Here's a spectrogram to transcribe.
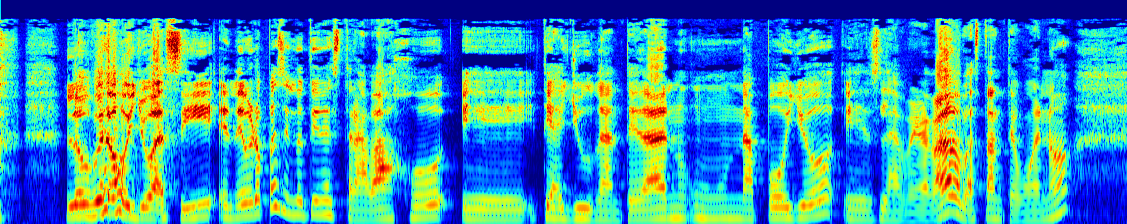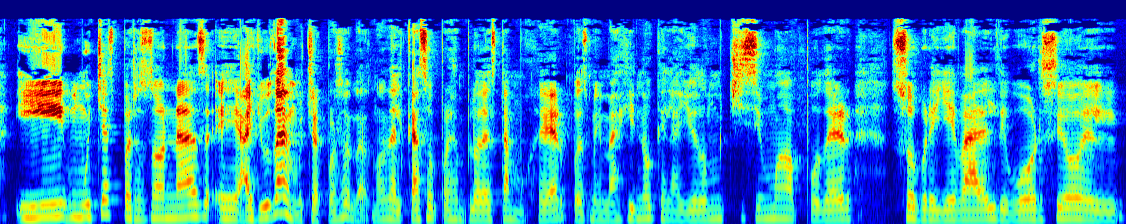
lo veo yo así. En Europa si no tienes trabajo, eh, te ayudan, te dan un apoyo, es la verdad bastante bueno. Y muchas personas, eh, ayudan muchas personas, ¿no? En el caso, por ejemplo, de esta mujer, pues me imagino que le ayudó muchísimo a poder sobrellevar el divorcio, el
